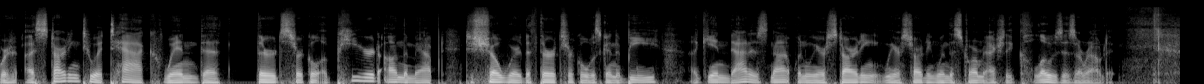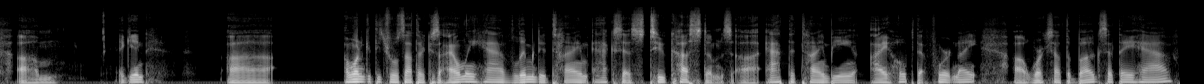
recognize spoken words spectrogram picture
were uh, starting to attack when the third circle appeared on the map to show where the third circle was going to be. Again, that is not when we are starting. We are starting when the storm actually closes around it. Um, again, uh, I want to get these rules out there because I only have limited time access to customs uh, at the time being. I hope that Fortnite uh, works out the bugs that they have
